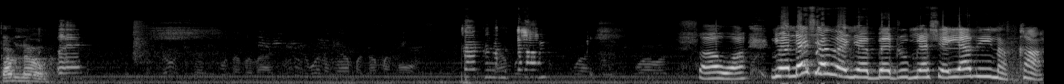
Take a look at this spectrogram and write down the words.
Come now. Eh. Sawa. Nionyeshe venye bedroom ya Sheyani inakaa.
